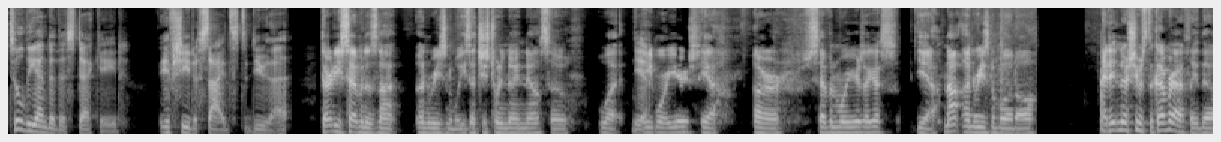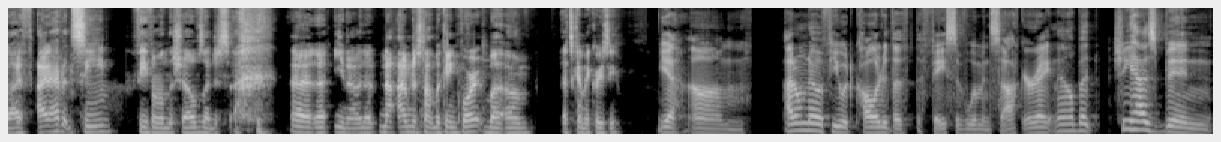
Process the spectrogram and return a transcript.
till the end of this decade if she decides to do that. 37 is not unreasonable. You said she's 29 now, so what? Yeah. Eight more years? Yeah. Or seven more years, I guess. Yeah, not unreasonable at all. I didn't know she was the cover athlete, though. I, I haven't seen FIFA on the shelves. I just, uh, uh, you know, not, I'm just not looking for it, but um, that's kind of crazy. Yeah. Um, I don't know if you would call her the, the face of women's soccer right now, but she has been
